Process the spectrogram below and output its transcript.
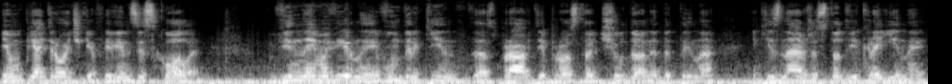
Йому 5 років, і він зі школи. Він неймовірний вундеркінд, насправді просто чудо, а не дитина, який знає вже 102 країни.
